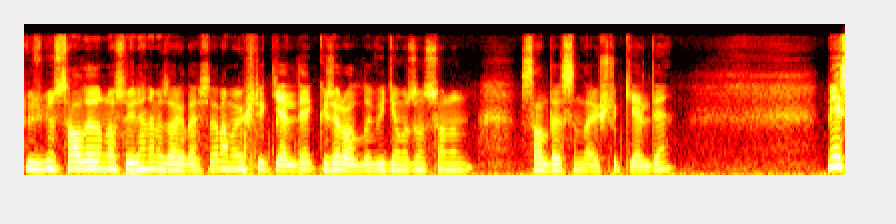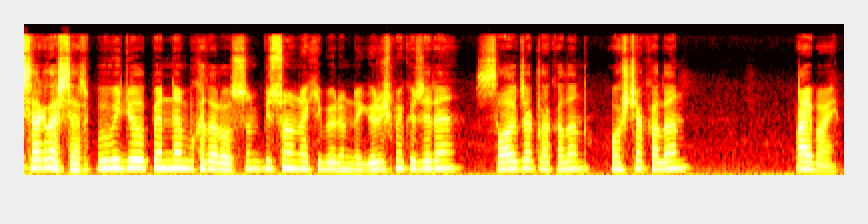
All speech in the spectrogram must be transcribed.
düzgün saldırdığımla söylenemez arkadaşlar ama üçlük geldi. Güzel oldu. Videomuzun sonun saldırısında üçlük geldi. Neyse arkadaşlar bu videoluk benden bu kadar olsun. Bir sonraki bölümde görüşmek üzere. Sağlıcakla kalın. Hoşça kalın. Bay bay.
